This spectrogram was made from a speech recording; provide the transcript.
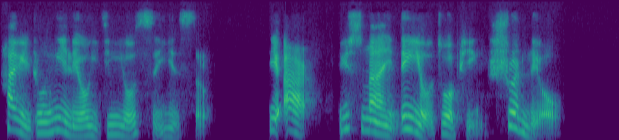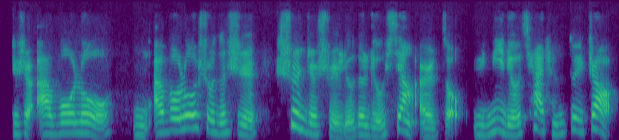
汉语中逆流已经有此意思了。第二，于斯曼另有作品顺流，就是阿波罗。嗯，阿波罗说的是顺着水流的流向而走，与逆流恰成对照，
